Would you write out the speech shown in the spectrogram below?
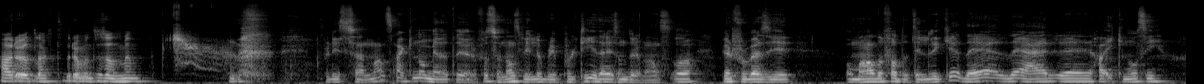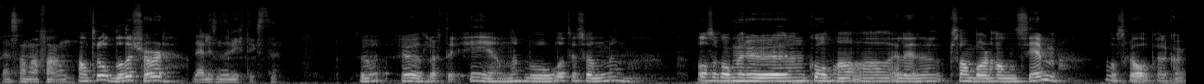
har ødelagt drømmen til sønnen min. Fordi sønnen hans har ikke noe med dette å gjøre. For sønnen hans vil jo bli politi. Det er liksom drømmen hans. Og Bjørn Floberg sier om han hadde fått det til eller ikke, det, det er, eh, har ikke noe å si. Det er samme faen. Han trodde det sjøl. Det er liksom det viktigste. Du har ødelagt det ene målet til sønnen min. Og så kommer hun kona, eller samboeren hans, hjem. Og skal bare kan,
